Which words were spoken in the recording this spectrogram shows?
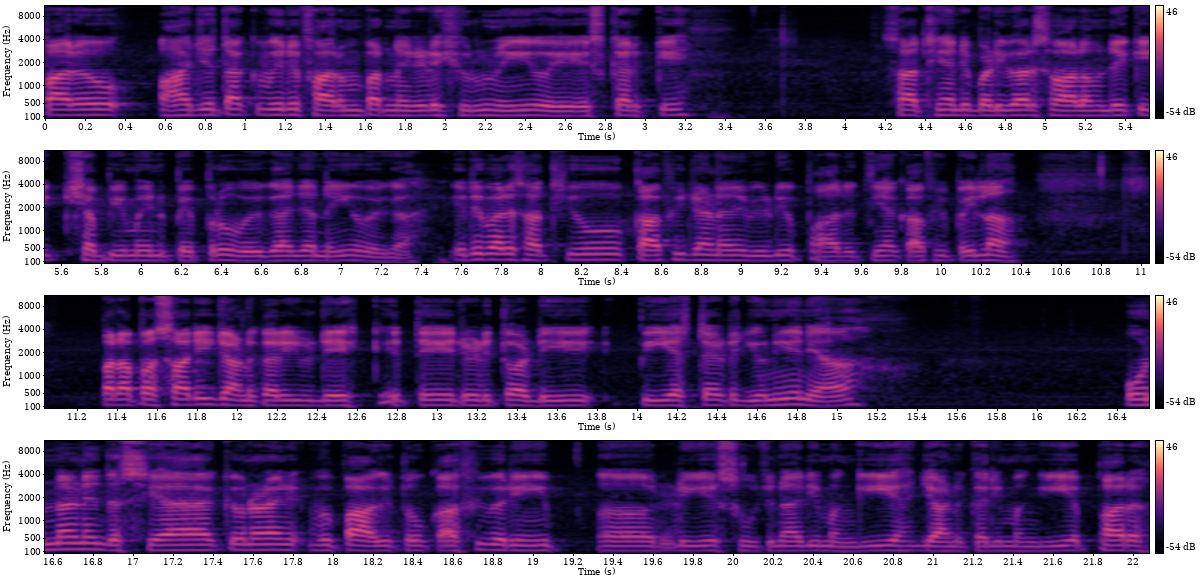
ਪਰ ਉਹ ਹਜੇ ਤੱਕ ਮੇਰੇ ਫਾਰਮ ਭਰਨੇ ਜਿਹੜੇ ਸ਼ੁਰੂ ਨਹੀਂ ਹੋਏ, ਇਸ ਕਰਕੇ ਸਾਥੀਆਂ ਦੇ ਬੜੀ ਵਾਰ ਸਵਾਲ ਆਉਂਦੇ ਕਿ 26 ਮਈ ਨੂੰ ਪੇਪਰ ਹੋਵੇਗਾ ਜਾਂ ਨਹੀਂ ਹੋਵੇਗਾ। ਇਹਦੇ ਬਾਰੇ ਸਾਥੀਓ ਕਾਫੀ ਜਣਿਆਂ ਨੇ ਵੀਡੀਓ ਪਾ ਦਿੱਤੀਆਂ ਕਾਫੀ ਪਹਿਲਾਂ। ਪਰ ਆਪਾਂ ਸਾਰੀ ਜਾਣਕਾਰੀ ਦੇਖ ਕੇ ਤੇ ਜਿਹੜੀ ਤੁਹਾਡੀ ਪੀਐਸ ਟੈਟ ਯੂਨੀਅਨ ਆ, ਉਹਨਾਂ ਨੇ ਦੱਸਿਆ ਕਿ ਉਹਨਾਂ ਨੇ ਵਿਭਾਗ ਤੋਂ ਕਾਫੀ ਵਾਰੀ ਜਿਹੜੀ ਇਹ ਸੂਚਨਾ ਦੀ ਮੰਗੀ ਹੈ, ਜਾਣਕਾਰੀ ਮੰਗੀ ਹੈ। ਪਰ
